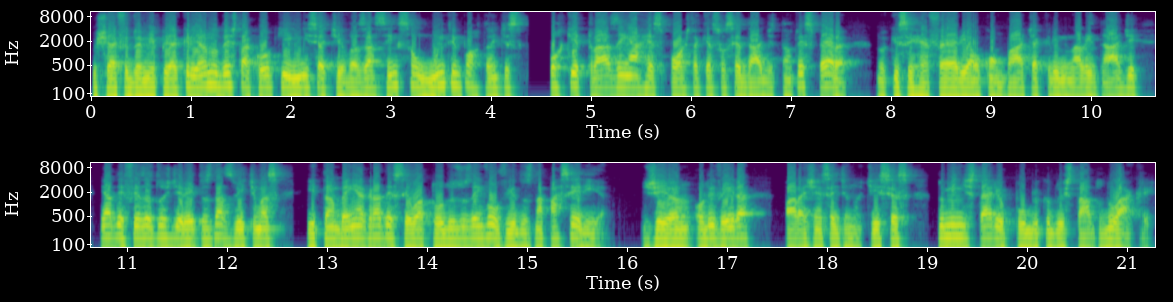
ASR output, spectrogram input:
O chefe do MP Acreano destacou que iniciativas assim são muito importantes porque trazem a resposta que a sociedade tanto espera no que se refere ao combate à criminalidade e à defesa dos direitos das vítimas e também agradeceu a todos os envolvidos na parceria. Jean Oliveira, para a Agência de Notícias do Ministério Público do Estado do Acre.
